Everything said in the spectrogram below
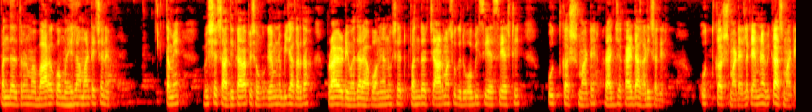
પંદર ત્રણમાં બાળકો મહિલા માટે છે ને, તમે વિશેષ અધિકાર આપી શકો કે એમને બીજા કરતાં પ્રાયોરિટી વધારે આપો. અને અનુચ્છેદ પંદર ચારમાં શું કીધું? ઓબીસી એસસી એસટી ઉત્કર્ષ માટે રાજ્ય કાયદા ઘડી શકે. ઉત્કર્ષ માટે, એટલે કે એમના વિકાસ માટે.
